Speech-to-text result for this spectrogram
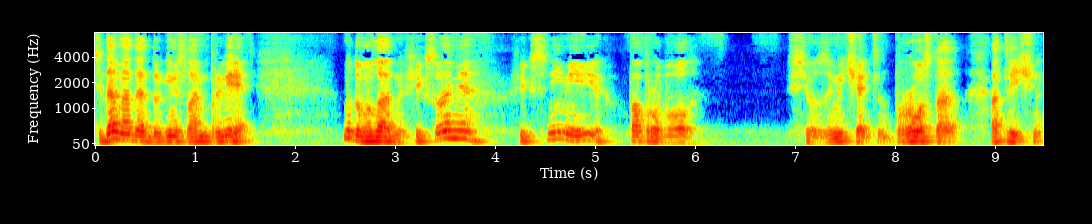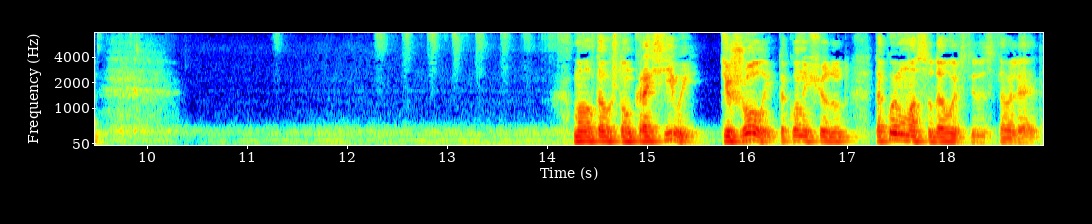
всегда надо, другими словами, проверять. Ну, думаю, ладно, фиг с вами, фиг с ними и попробовал. Все, замечательно, просто отлично. Мало того, что он красивый, тяжелый, так он еще тут такой массу удовольствия доставляет.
